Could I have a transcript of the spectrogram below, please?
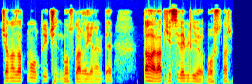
can azaltma olduğu için bosslarda genelde daha rahat kesilebiliyor bosslar.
